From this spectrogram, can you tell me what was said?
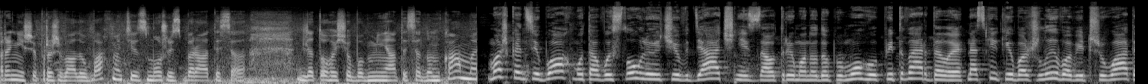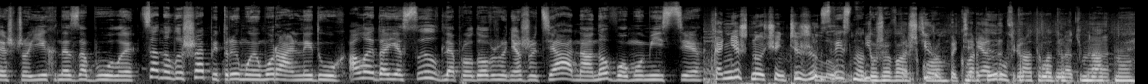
раніше проживали у Бахмуті, зможуть збиратися для того, щоб обмінятися думками. Мешканці Бахмута, висловлюючи вдячність за отриману допомогу, підтвердили, наскільки важливо відчувати, що їх не забули. Це не лише підтримує моральний дух, але й дає сил для продовження життя на новому місці. Конечно, очень тяжело. Звісно, дуже важко. Квартиру втратила трьохкімнатну,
